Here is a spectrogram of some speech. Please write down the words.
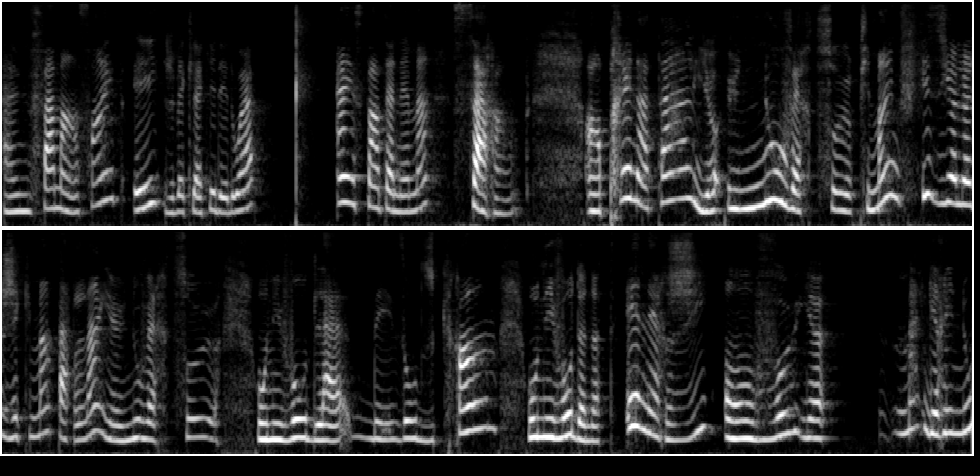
à une femme enceinte et je vais claquer des doigts. Instantanément, ça rentre. En prénatal, il y a une ouverture, puis même physiologiquement parlant, il y a une ouverture au niveau de la, des os du crâne, au niveau de notre énergie. On veut, il y a malgré nous,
